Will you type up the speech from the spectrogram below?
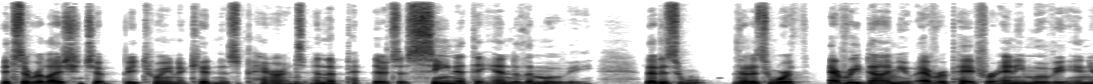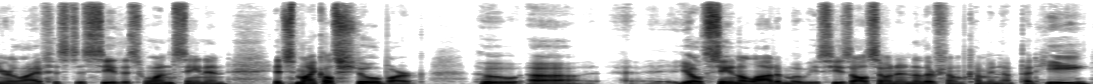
it's a relationship between a kid and his parents. And the there's a scene at the end of the movie that is that is worth every dime you ever pay for any movie in your life is to see this one scene, and it's Michael Stuhlbarg who. Uh, you'll see in a lot of movies. He's also in another film coming up, but he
